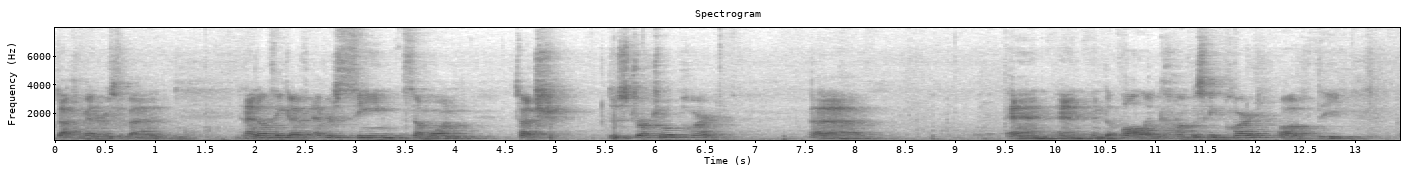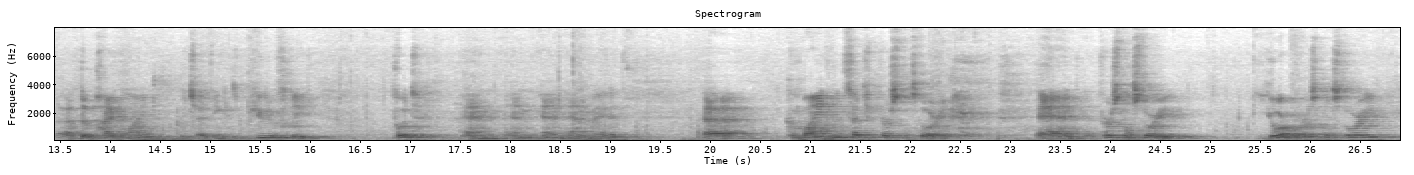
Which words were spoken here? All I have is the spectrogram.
documentaries about it, and I don't think I've ever seen someone touch the structural part um, and, and, and the all-encompassing part of the, uh, the pipeline, which I think is beautifully put and, and, and animated, uh, combined with such a personal story. And personal story, your personal story,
